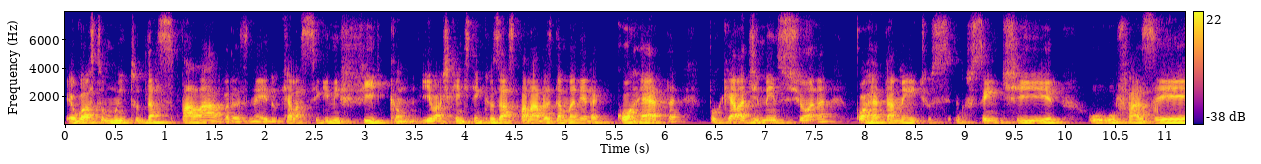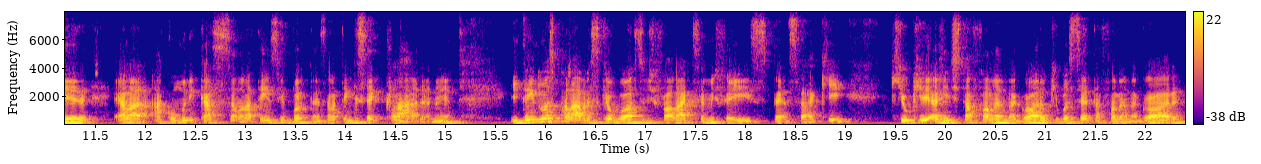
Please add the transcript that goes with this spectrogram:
eu gosto muito das palavras, né, do que elas significam, e eu acho que a gente tem que usar as palavras da maneira correta, porque ela dimensiona corretamente o, o sentir, o, o, fazer, ela, a comunicação, ela tem essa importância, ela tem que ser clara, né, e tem duas palavras que eu gosto de falar, que você me fez pensar aqui, que o que a gente está falando agora, o que você está falando agora,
